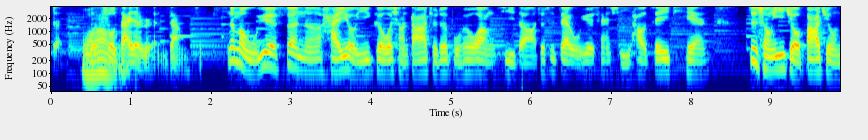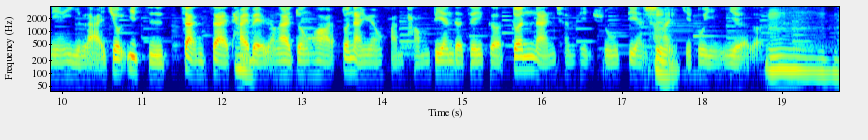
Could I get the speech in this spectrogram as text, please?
等，或者受灾的人这样子。那么五月份呢，还有一个我想大家绝对不会忘记的啊，就是在五月三十一号这一天，自从一九八九年以来就一直站在台北仁爱敦化敦南圆环旁边的这个敦南诚品书店，它已经结束营业了。嗯，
